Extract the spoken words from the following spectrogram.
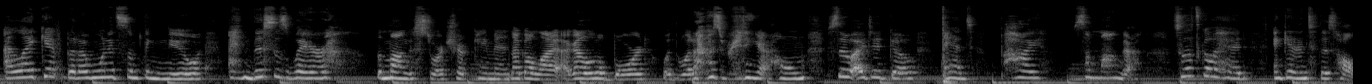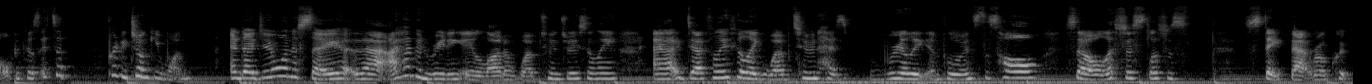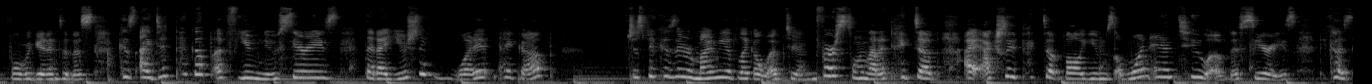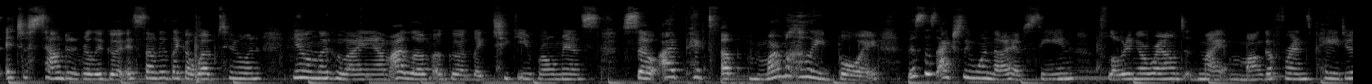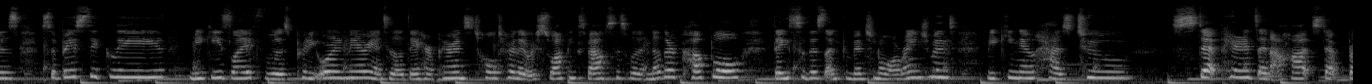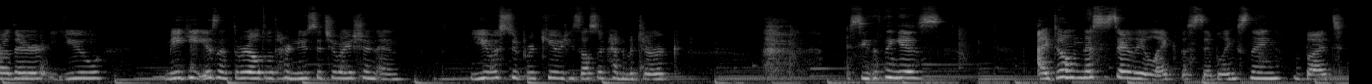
i like it but i wanted something new. And this is where the manga store trip came in. Not gonna lie i got a little bored with what i was reading at home. So i did go and buy some manga. So let's go ahead and get into this haul because it's a pretty chunky one and I do want to say that I have been reading a lot of webtoons recently, and I definitely feel like webtoon has really influenced this haul. So let's just let's just state that real quick before we get into this because I did pick up a few new series that I usually wouldn't pick up just because they remind me of like a webtoon. First one that I picked up, I actually picked up volumes one and two of this series because it just sounded really good. It sounded like a webtoon. You don't know who I am. I love a good like cheeky romance. So I picked up Marmalade Boy. This is actually one that I have seen floating around my manga friends pages. So basically, Miki's life was pretty ordinary until the day her parents told her they were swapping spouses with another couple. Thanks to this unconventional arrangement, Miki now has two step parents and a hot step brother. You Miki isn't thrilled with her new situation, and Yu is super cute. He's also kind of a jerk. See, the thing is, I don't necessarily like the siblings thing, but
